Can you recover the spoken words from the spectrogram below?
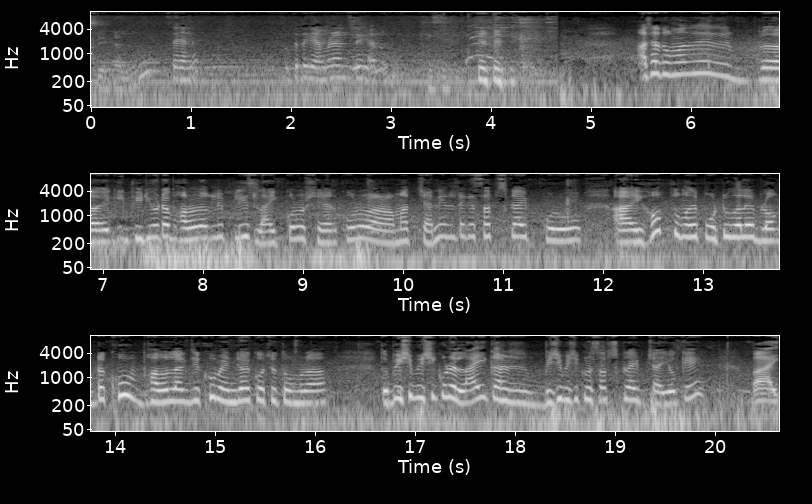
Say hello তোকে তো ক্যামেরা সে হ্যালো আচ্ছা তোমাদের এই ভিডিওটা ভালো লাগলে প্লিজ লাইক করো শেয়ার করো আর আমার চ্যানেলটাকে সাবস্ক্রাইব করো। আই হোপ তোমাদের পর্তুগালের ব্লগটা খুব ভালো লাগছে খুব এনজয় করছ তোমরা। তো বেশি বেশি করে লাইক আর বেশি বেশি করে সাবস্ক্রাইব চাই ওকে বাই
